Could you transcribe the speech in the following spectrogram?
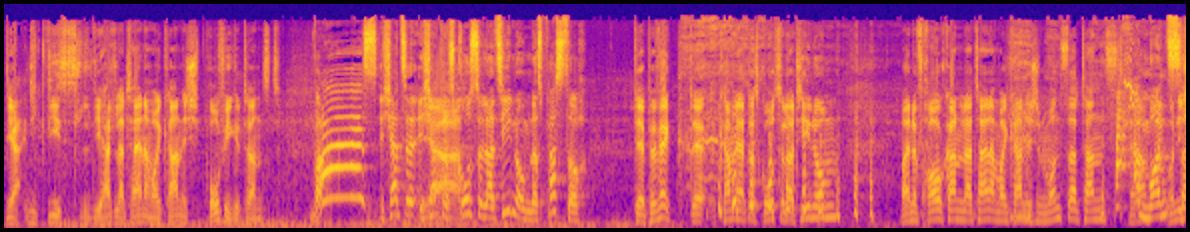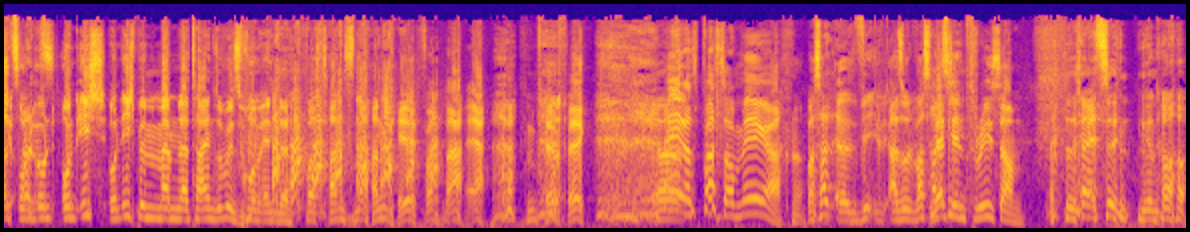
Ja, die, die, ist, die hat lateinamerikanisch Profi getanzt. Was? Ich hatte, ich Ja. hab das große Latinum, das passt doch. Der perfekt. Der Kamil hat das große Latinum. Meine Frau kann lateinamerikanischen Monstertanz. Ja. Monstertanz. Und ich, und, und, und, ich, und ich bin mit meinem Latein sowieso am Ende, was Tanzen angeht. Von daher, perfekt. Hey, das passt doch mega. Was hat, äh, also was hat Latin Threesome. sie? Latin, genau.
